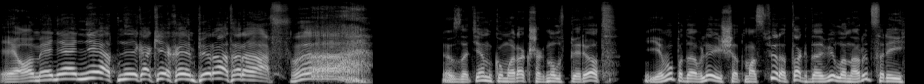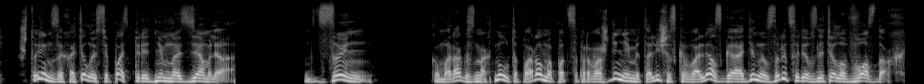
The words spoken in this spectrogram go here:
«И у меня нет никаких императоров!» Затем Кумарак шагнул вперед, его подавляющая атмосфера так давила на рыцарей, что им захотелось упасть перед ним на землю. «Дзынь!» Кумарак взмахнул топором, и под сопровождением металлического лязга один из рыцарей взлетел в воздух.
